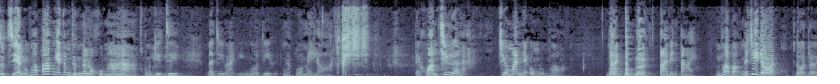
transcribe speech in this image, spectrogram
สุดเสียงหลวงพ่อปั๊บเนี่ยต้องถึงนรกขุมห้าคุณคิดสิแล้วที่ว่าอีงวดนี้น่ากลัวไม่รอด แต่ความเชื่อน่ะเชื่อมั่นในองค์หลวงพ่อโดดปุ๊บเลย ตายเป็นตายหลวงพ่อบอกนะที่โดดโดดเลย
